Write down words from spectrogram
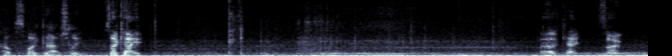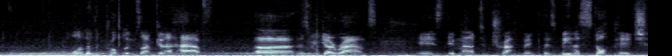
Helps if I can actually. It's okay. Okay, so one of the problems I'm going to have uh, as we go around is the amount of traffic. There's been a stoppage,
